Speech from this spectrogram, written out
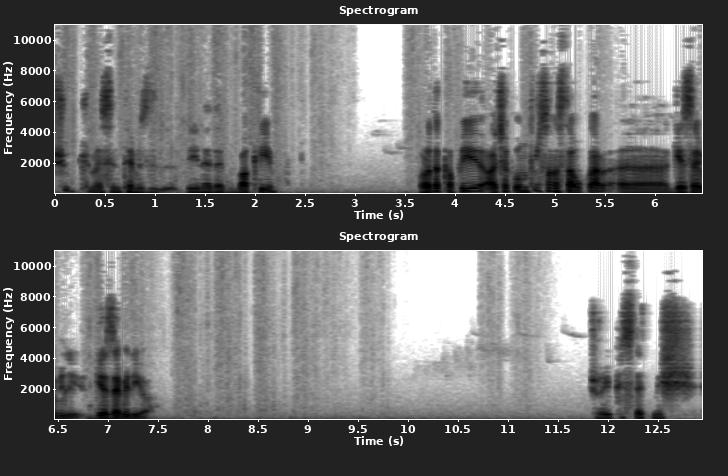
şu kümesin temizliğine de bir bakayım. Bu arada kapıyı açık unutursanız tavuklar e, gezebiliyor. gezebiliyor. Şurayı pisletmiş.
